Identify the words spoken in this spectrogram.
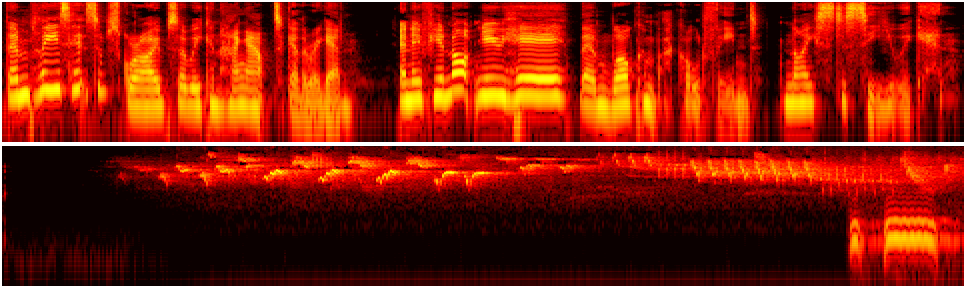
then please hit subscribe so we can hang out together again. And if you're not new here, then welcome back, old fiend. Nice to see you again.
